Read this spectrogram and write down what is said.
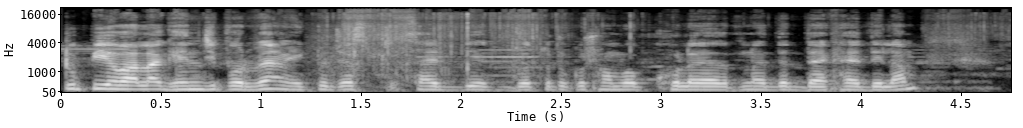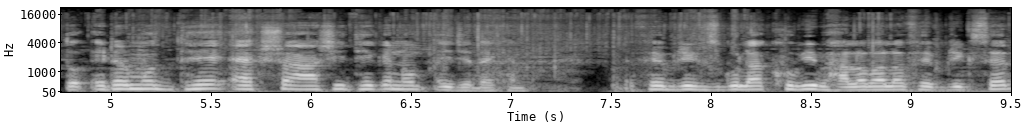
টুপিওয়ালা গেঞ্জি পরবে, আমি একটু জাস্ট সাইড দিয়ে যতটুকু সম্ভব খোলে আপনাদের দেখায় দিলাম। তো এটার মধ্যে একশো আশি থেকে নব্বই এই যে দেখেন ফেব্রিক্সগুলো খুবই ভালো ভালো ফেব্রিক্সের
